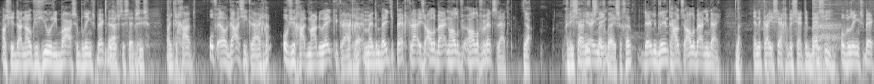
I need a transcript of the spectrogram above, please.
Als je dan ook eens Jury Baas op linksback durft te zetten. precies. Want je gaat of El Ghazi krijgen... of je gaat Madueke krijgen. En met een beetje pech krijgen ze allebei een halve, halve wedstrijd. Ja. En die zijn niet slecht ding. bezig, hè? Daley Blind houdt ze allebei niet bij. Nee. En dan kan je zeggen, we zetten Bessie op linksback...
